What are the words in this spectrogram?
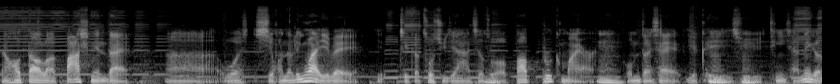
然后到了八十年代，呃，我喜欢的另外一位这个作曲家叫做 Bob Brookmeyer，嗯。我们等一下也也可以去听一下那个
